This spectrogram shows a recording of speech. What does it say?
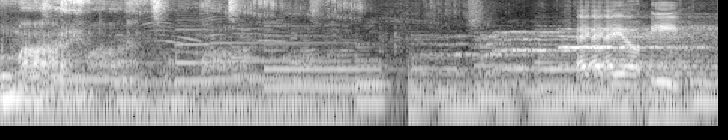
Mind. Hey, yo, Eve.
